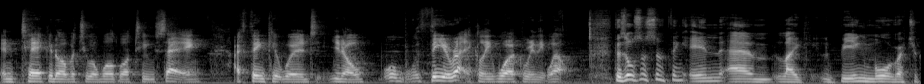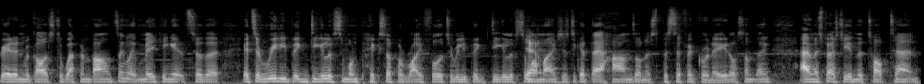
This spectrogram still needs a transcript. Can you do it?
and take it over to a World War II setting, I think it would, you know, theoretically work really well. There's also something in um, like being more retrograde in regards to weapon balancing, like making it so that it's a really big deal if someone picks up a rifle. It's a really big deal if someone Yeah. manages to get their hands on a specific grenade or something, um, especially in the top ten.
